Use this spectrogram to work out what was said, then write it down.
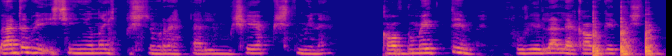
Ben tabii şeyin yanına gitmiştim rehberliğim bir şey yapmıştım yine. Kavgamı ettim. Suriyelilerle kavga etmiştim.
